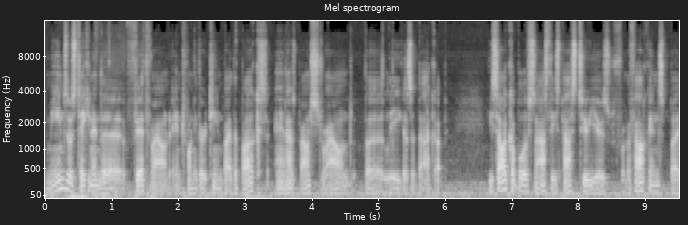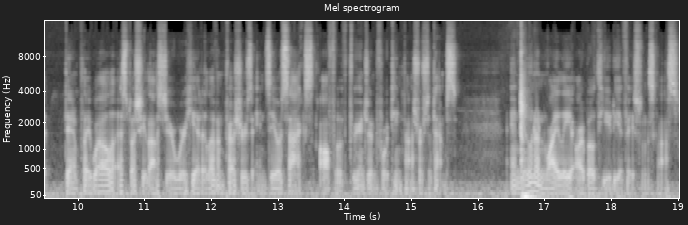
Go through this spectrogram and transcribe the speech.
Means was taken in the fifth round in 2013 by the Bucs and has bounced around the league as a backup. He saw a couple of snaps these past two years for the Falcons, but didn't play well, especially last year where he had 11 pressures and 0 sacks off of 314 pass rush attempts. And Moon and Wiley are both UDFAs from this class.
